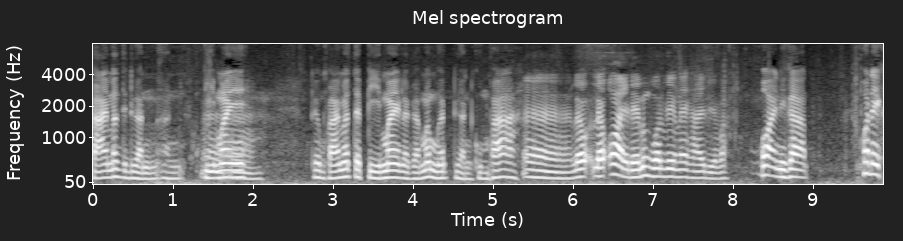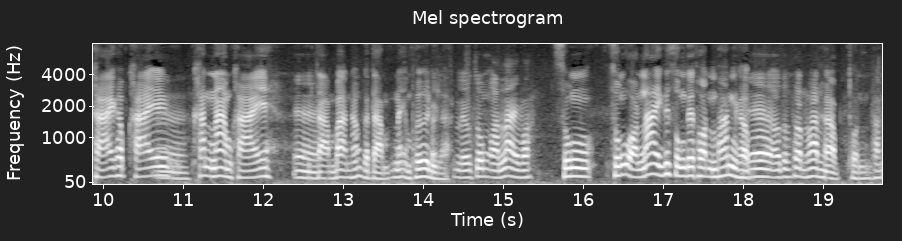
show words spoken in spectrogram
ขายมาแต่เดือนอันปีใหม่อ่าเริ่มขายมาแต่ปีใหม่แล้วก็มาหมดเดือนกุมภาเออแล้วแล้วอ้อยเด้ลุงผลเวียงในขายดีปะอ้อยนี่ก็พอได้ขายครับขายเออขั้นน้ำขาย เออตามบ้านเฮาก็ตามในอำเภอนี่แหละแล้วส่งออนไลน์ปะส่งส่งออนไลน์คือส่งแต่ทอนพันครับเออเอาต้นท่อนพันครับทอนพัน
